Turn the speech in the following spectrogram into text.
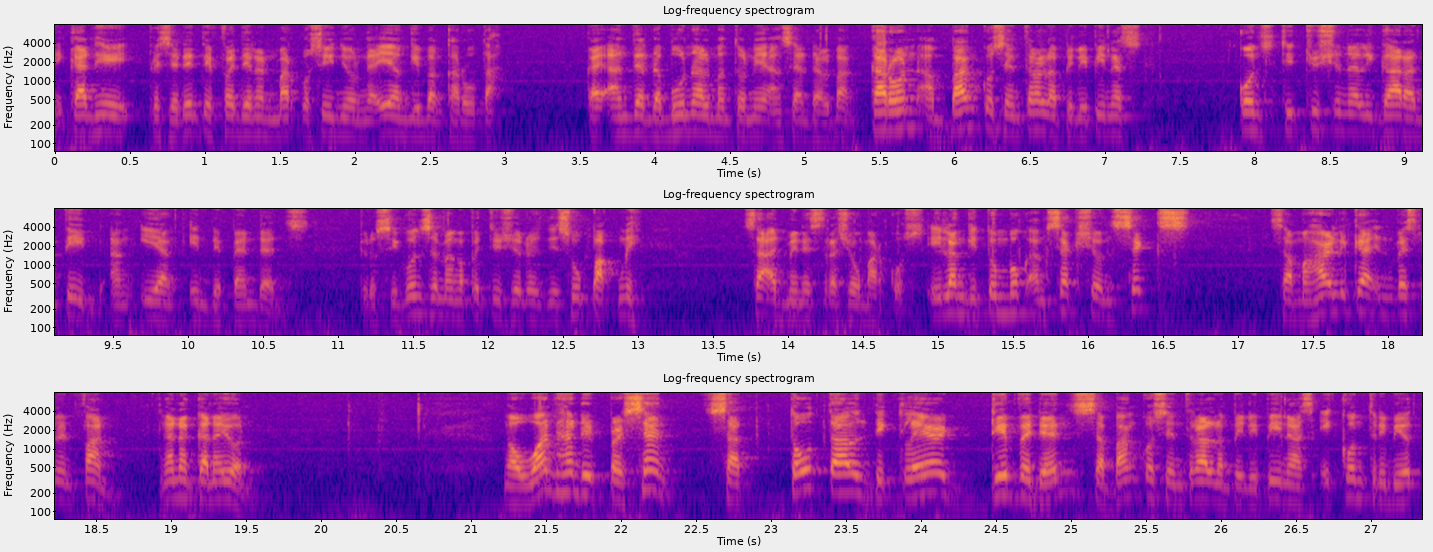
ni kanhi Presidente Ferdinand Marcos Sr. nga iyang gibang karuta kay under the bunal man niya ang Central Bank. Karon ang Bangko Sentral ng Pilipinas constitutionally guaranteed ang iyang independence. Pero sigon sa mga petitioners, supak ni sa Administrasyong Marcos. Ilang gitumbok ang Section 6 sa Maharlika Investment Fund nga nagkanayon nga 100% sa total declared dividends sa Bangko Sentral ng Pilipinas i-contribute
